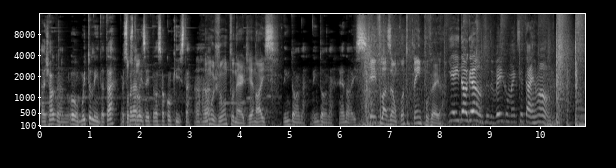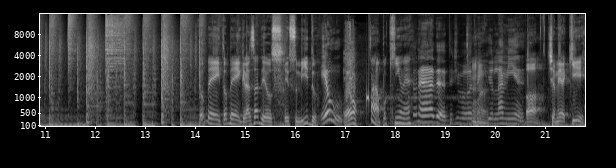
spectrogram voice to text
Tá jogando. Ô, muito linda, tá? Meus Gostou? parabéns aí pela sua conquista. Aham. Tamo junto, nerd. É nóis. Lindona, lindona. É nóis. E aí, Filazão, quanto tempo, velho? E aí, Dogão, tudo bem? Como é que você tá, irmão? Tô bem, tô bem, graças a Deus. Meio sumido? Eu? Eu? Ah, um pouquinho, né? Tô nada, tô de boa, Uhum. tranquilo na minha. Ó, te chamei aqui.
